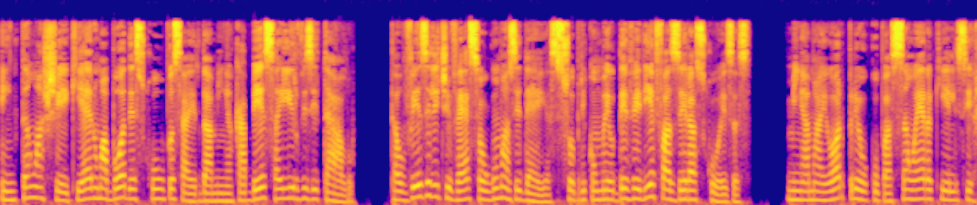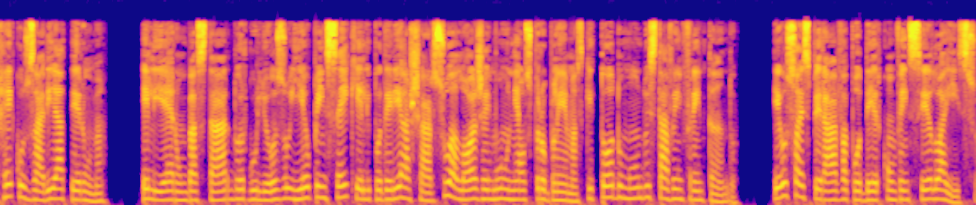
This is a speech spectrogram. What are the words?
então achei que era uma boa desculpa sair da minha cabeça e ir visitá-lo. Talvez ele tivesse algumas ideias sobre como eu deveria fazer as coisas. Minha maior preocupação era que ele se recusaria a ter uma. Ele era um bastardo orgulhoso e eu pensei que ele poderia achar sua loja imune aos problemas que todo mundo estava enfrentando. Eu só esperava poder convencê-lo a isso.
